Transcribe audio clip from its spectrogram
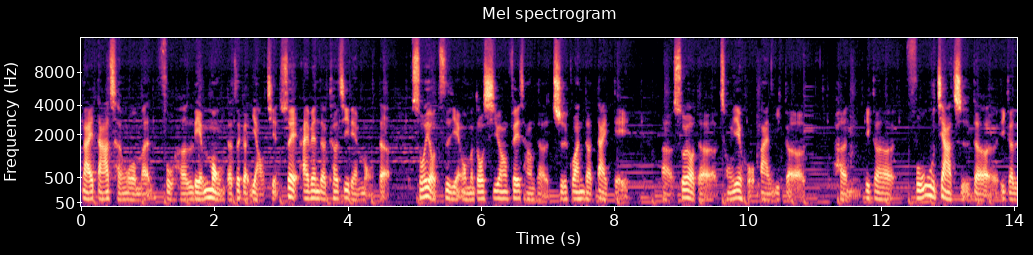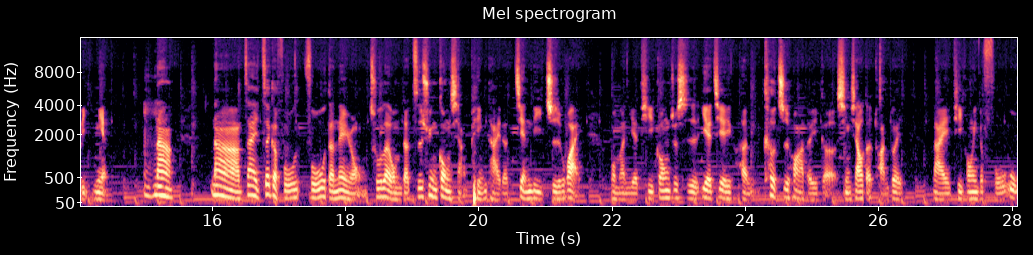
来达成我们符合联盟的这个要件。所以，iVendor 科技联盟的所有字眼，我们都希望非常的直观的带给呃所有的从业伙伴一个很一个服务价值的一个理念。嗯、那那在这个服务服务的内容，除了我们的资讯共享平台的建立之外，我们也提供就是业界很客制化的一个行销的团队来提供一个服务，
